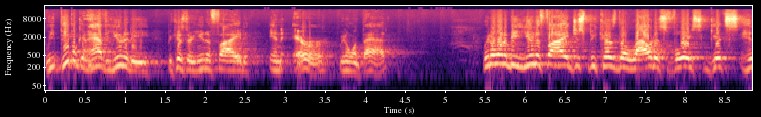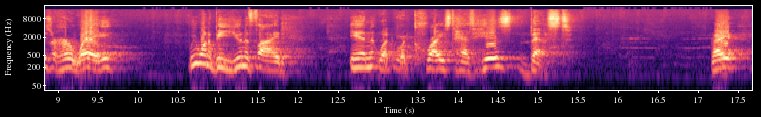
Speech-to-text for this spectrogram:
we, people can have unity because they're unified in error. We don't want that. We don't want to be unified just because the loudest voice gets his or her way. We want to be unified in what, what Christ has his best right?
